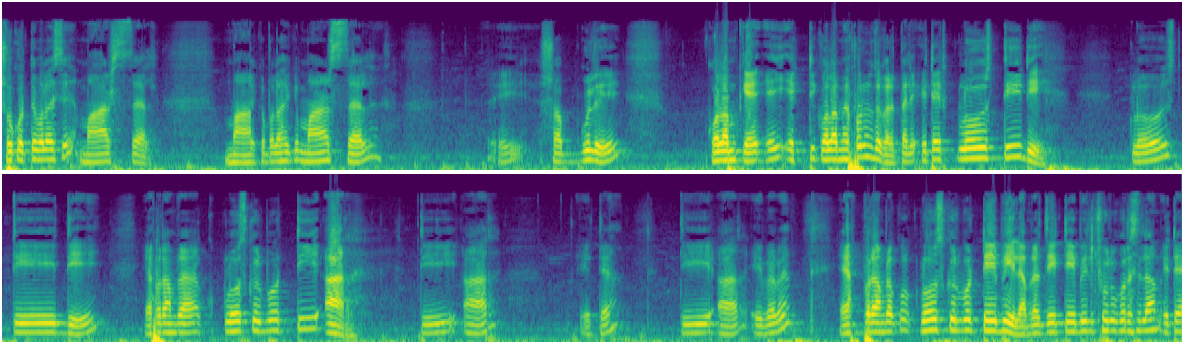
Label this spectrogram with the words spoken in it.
শো করতে বলা হয়েছে মার্চ সেল মাকে বলা হয় কি? মার্চ সেল এই সবগুলি কলামকে এই একটি কলামে পরিণত করে। তাহলে এটা ক্লোজ টিডি ক্লোজ টিডি এরপর আমরা ক্লোজ করব টি আর টি আর এটা টি আর এইভাবে এরপরে আমরা ক্লোজ করব টেবিল আমরা যে টেবিল শুরু করেছিলাম, এটা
